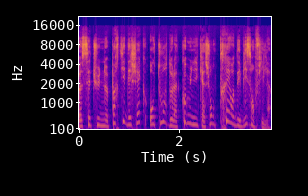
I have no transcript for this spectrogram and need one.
euh, c'est une partie d'échec autour de la communication très haut débit sans fil.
